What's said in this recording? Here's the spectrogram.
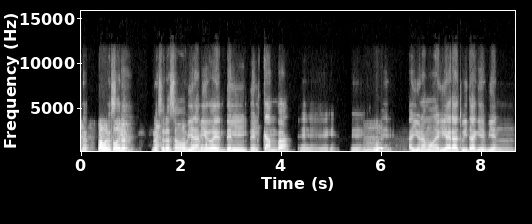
No, nosotros- Nosotros somos bien amigos del, del, del Canva. eh, eh, eh, hay una modalidad gratuita que es bien,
